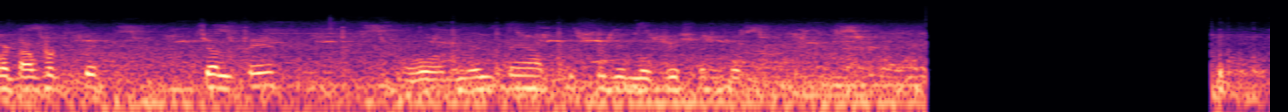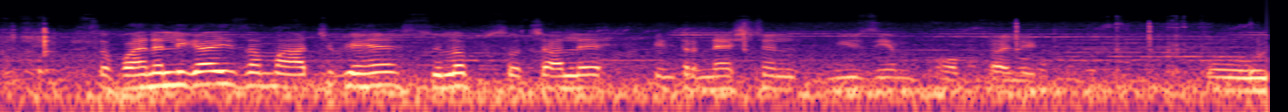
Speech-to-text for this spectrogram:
फटाफट से चलते हैं और मिलते हैं आपको सीधे लोकेशन पर। सो फाइनली गाइज़ हम आ चुके हैं सुलभ शौचालय इंटरनेशनल म्यूज़ियम ऑफ़ टॉयलेट तो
